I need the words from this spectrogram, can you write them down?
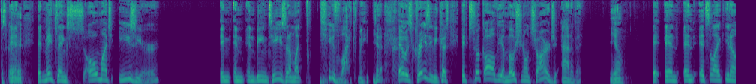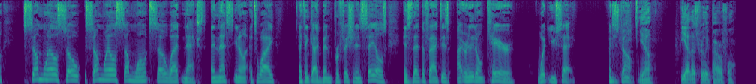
That's great. And it made things so much easier in, in, in being teased. And I'm like, you like me. You know, it was crazy because it took all the emotional charge out of it. Yeah. And, and it's like, you know, some will, so some will, some won't. So what next? And that's, you know, it's why I think I've been proficient in sales is that the fact is I really don't care what you say. I just don't. Yeah. Yeah. That's really powerful.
